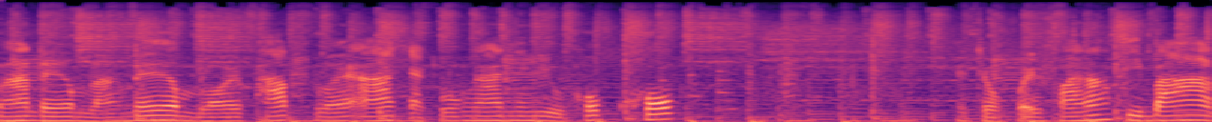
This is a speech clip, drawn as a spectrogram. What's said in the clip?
มาเดิมหลังเดิมรอยพับรอยอาร์จากโรงงานยังอยู่ครบครบกระจกไฟฟ้าทั้งสี่บ้าน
